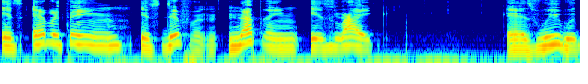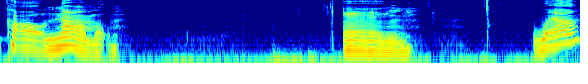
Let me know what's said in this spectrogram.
it's everything is different. Nothing is like as we would call normal. And well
